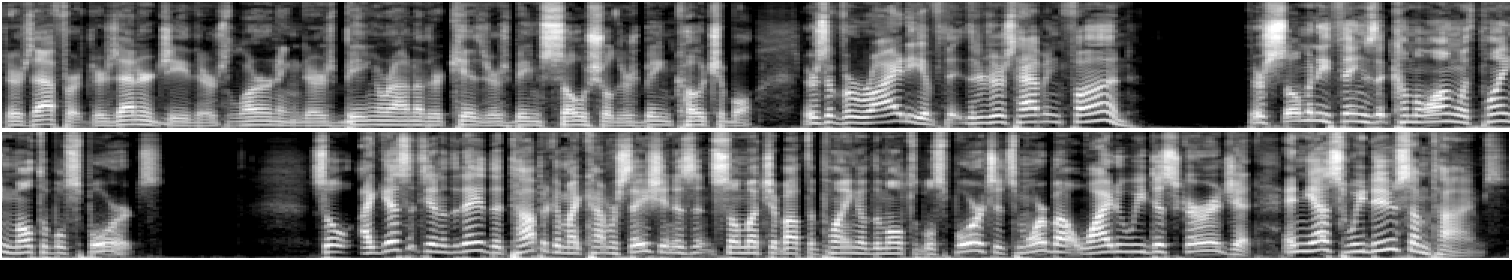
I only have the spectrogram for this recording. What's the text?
There's effort, there's energy, there's learning, there's being around other kids, there's being social, there's being coachable. There's a variety of th- they're just having fun. There's so many things that come along with playing multiple sports. So I guess at the end of the day, the topic of my conversation isn't so much about the playing of the multiple sports. It's more about why do we discourage it? And yes, we do sometimes.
